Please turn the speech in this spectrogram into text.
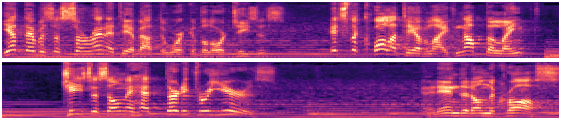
Yet there was a serenity about the work of the Lord Jesus. It's the quality of life, not the length. Jesus only had 33 years. And it ended on the cross.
